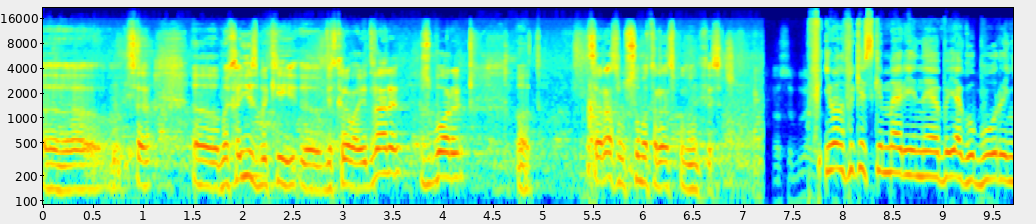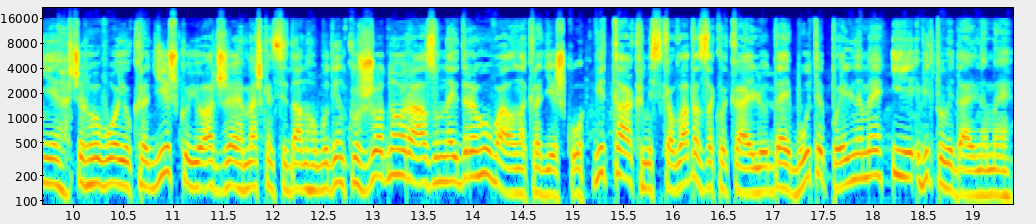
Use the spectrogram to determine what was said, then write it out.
е, це е, механізм, який відкриває двері, збори. От. Це разом сума 13,5 тисяч. В Івано-Франківській мерії неабияк обурені черговою крадіжкою, адже мешканці даного будинку жодного разу не відреагували на крадіжку. Відтак міська влада закликає людей бути пильними і відповідальними.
